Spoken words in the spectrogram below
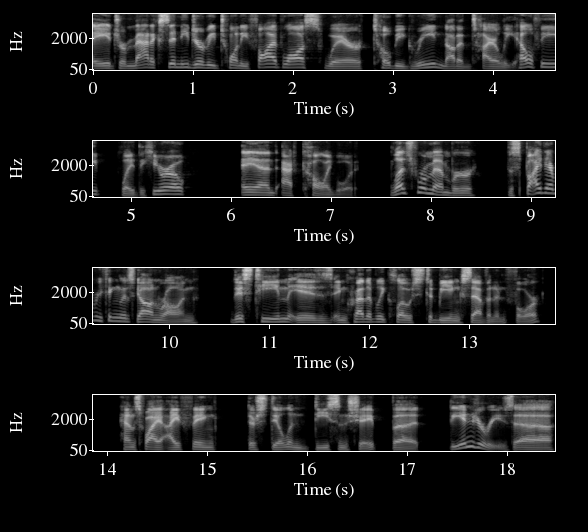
A dramatic Sydney Derby 25 loss where Toby Greene, not entirely healthy, played the hero, and at Collingwood. Let's remember, despite everything that's gone wrong, this team is incredibly close to being 7 and 4. Hence why I think they're still in decent shape, but the injuries, uh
